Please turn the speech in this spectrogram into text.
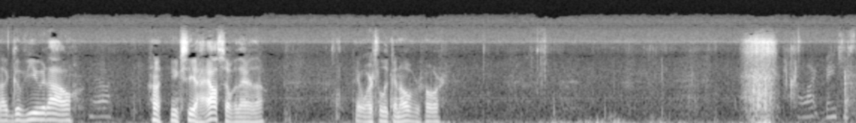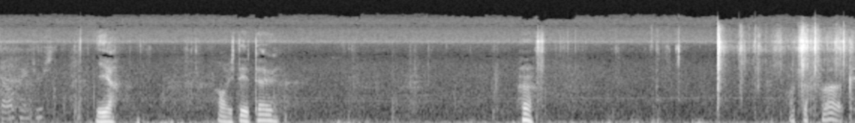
Not a good view at all. No. Huh, you can see a house over there though. Ain't worth looking over for. I like benchy style pictures. Yeah. Always did too. Huh. What the fuck?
